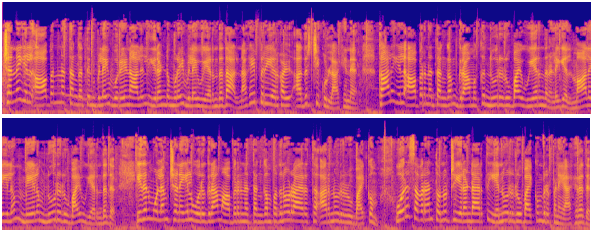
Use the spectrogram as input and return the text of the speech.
சென்னையில் ஆபரண தங்கத்தின் விலை ஒரே நாளில் இரண்டு முறை விலை உயர்ந்ததால் நகைப்பிரியர்கள் அதிர்ச்சிக்குள்ளாகினர். காலையில் ஆபரண தங்கம் கிராமுக்கு நூறு ரூபாய் உயர்ந்த நிலையில் மாலையிலும் மேலும் நூறு ரூபாய் உயர்ந்தது. இதன் மூலம் சென்னையில் ஒரு கிராம் ஆபரண தங்கம் பதினோராயிரத்து அறுநூறு ரூபாய்க்கும் ஒரு சவரன் தொன்னூற்றி இரண்டாயிரத்து எண்ணூறு ரூபாய்க்கும் விற்பனையாகிறது.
